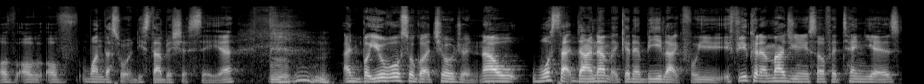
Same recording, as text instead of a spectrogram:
of, of, of one that's already established, let's say, yeah. And but you've also got children. Now, what's that dynamic gonna be like for you? If you can imagine yourself at ten years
